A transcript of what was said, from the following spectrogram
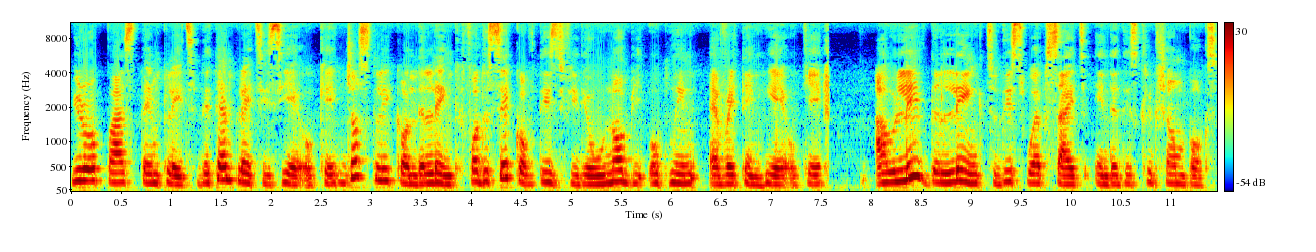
europass template. The template is here okay? Just click on the link. For the sake of this video we'll not be opening everything here okay I will leave the link to this website in the description box.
